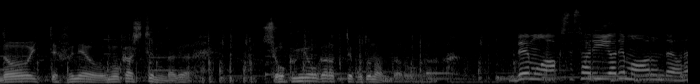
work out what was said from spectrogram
どう言って船を動かしてんだが職業柄ってことなんだろうがでもアクセサリー屋でもあるんだよね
